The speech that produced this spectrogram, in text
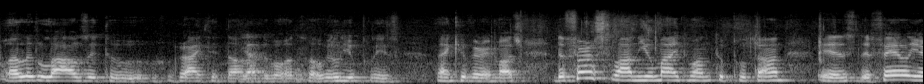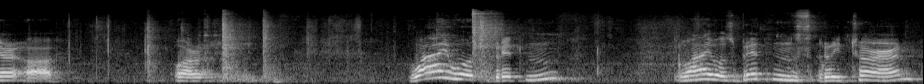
a little lousy to write it down Yeah. on the board, so will you please? Thank you very much. The first one you might want to put on is the failure of, or why was Britain, why was Britain's return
